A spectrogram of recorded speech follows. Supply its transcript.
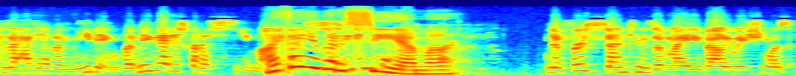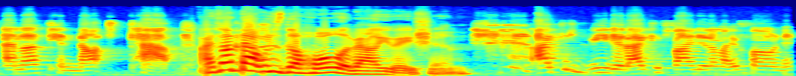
because I had to have a meeting. But maybe I just got a C minus. I thought you got a C, Emma. The first sentence of my evaluation was Emma cannot tap. I thought that was the whole evaluation. I could read it. I could find it on my phone.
